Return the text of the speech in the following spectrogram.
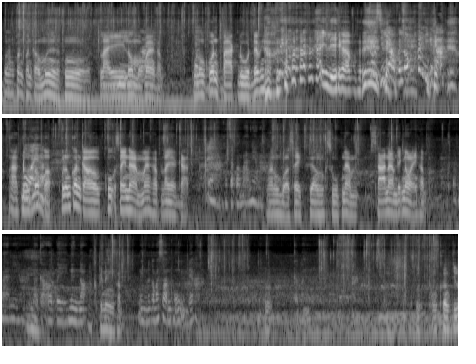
ผู้ลงก้นเพิ่นเก่ามือหูไล่ล่มออกมาครับ ผู้ลงก้นปากดูดเด้อพี่น้อง ไอ้หลีครับ สิเหลียวไปลงพอดีค่ะ ปากดูดล่มออกผู้ลงก้นเก่าคุใส่น้ำมากครับไล่อากาศ เนี่ยก็จะประมาณเนี่ยนะมาลงบัวใส่เครื่องสูบน้ำสาน้ำเล็กน้อยครับประมาณนี้ค่ะ แล้วก็เอาไปหนึ่งเนาะแล้วก็ไปหนึ่งครับ หนึ่งแล้วก็มาสอนถุงอีกด้วยค่ะอืม กำลังของเครื่องกิโล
